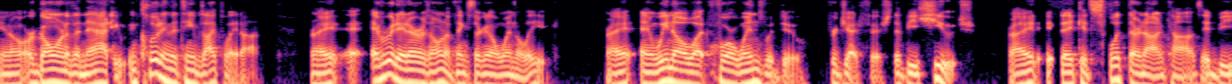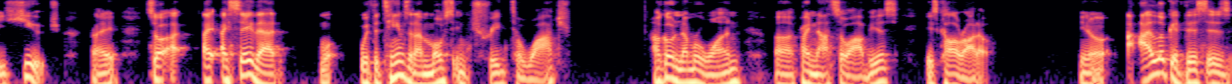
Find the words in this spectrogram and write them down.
you know, or going to the Natty, including the teams I played on, right? Everybody at Arizona thinks they're going to win the league, right? And we know what four wins would do for Jedd Fisch. That'd be huge, right? If they could split their non-cons, it'd be huge, right? So I, I, say that with the teams that I'm most intrigued to watch, I'll go number one, uh, probably not so obvious, is Colorado. you know, I look at this as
